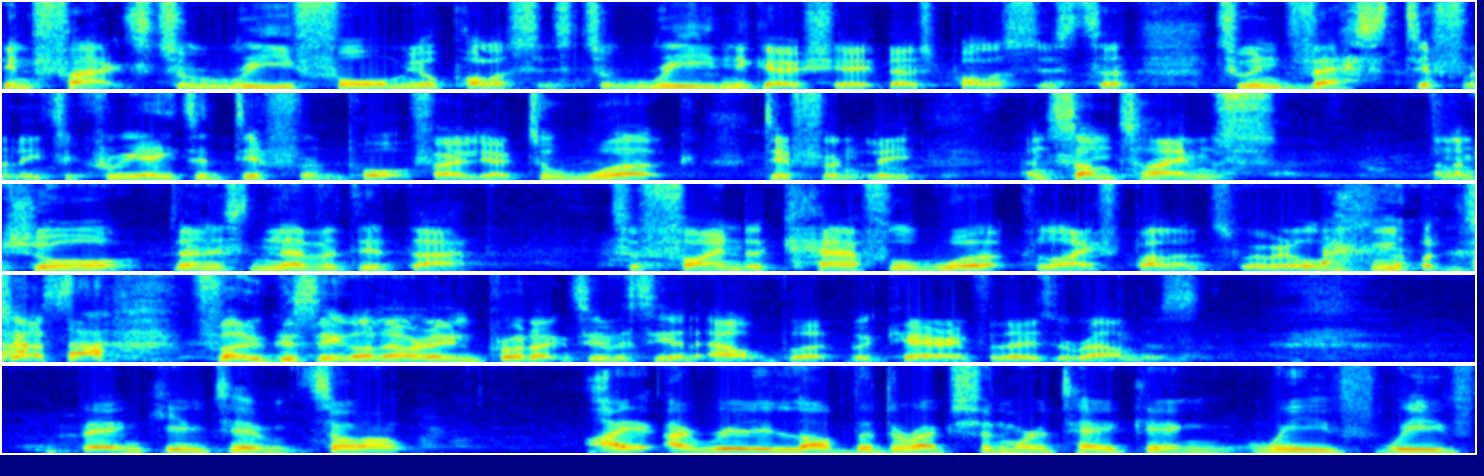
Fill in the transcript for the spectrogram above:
in fact, to reform your policies, to renegotiate those policies, to, to invest differently, to create a different portfolio, to work differently. And sometimes, and I'm sure Dennis never did that, to find a careful work life balance where we're not just focusing on our own productivity and output, but caring for those around us. Thank you, Tim. So I, I, really love the direction we're taking. We've we've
